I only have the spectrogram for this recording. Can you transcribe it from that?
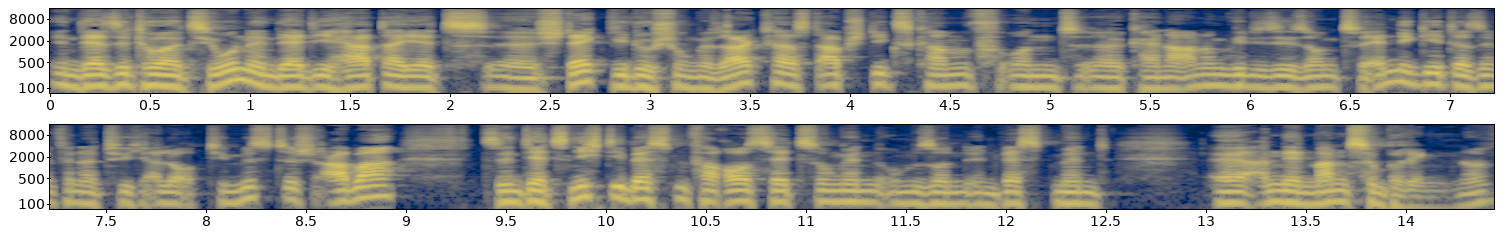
in der Situation, in der die Hertha jetzt äh, steckt, wie du schon gesagt hast, Abstiegskampf und äh, keine Ahnung, wie die Saison zu Ende geht, da sind wir natürlich alle optimistisch, aber sind jetzt nicht die besten Voraussetzungen, um so ein Investment äh, an den Mann zu bringen. Ne?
